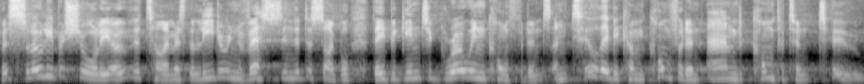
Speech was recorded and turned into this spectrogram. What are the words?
But slowly but surely, over the time, as the leader invests in the disciple, they begin to grow in confidence until they become confident and competent too.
